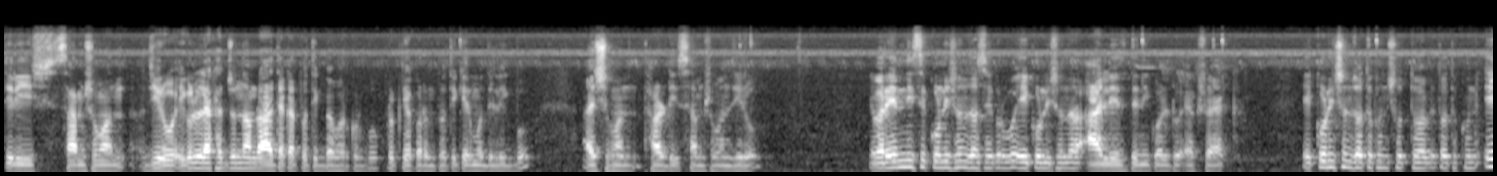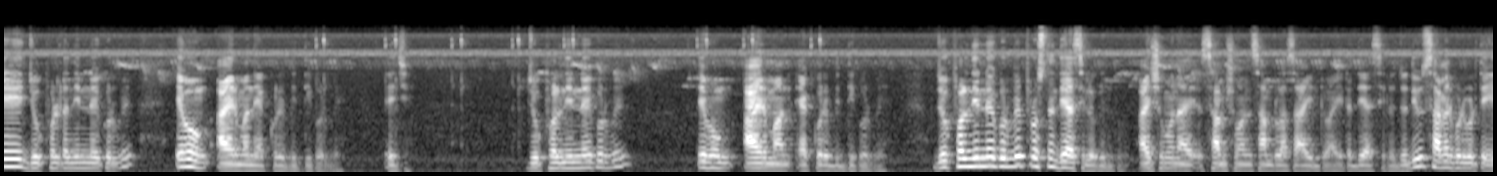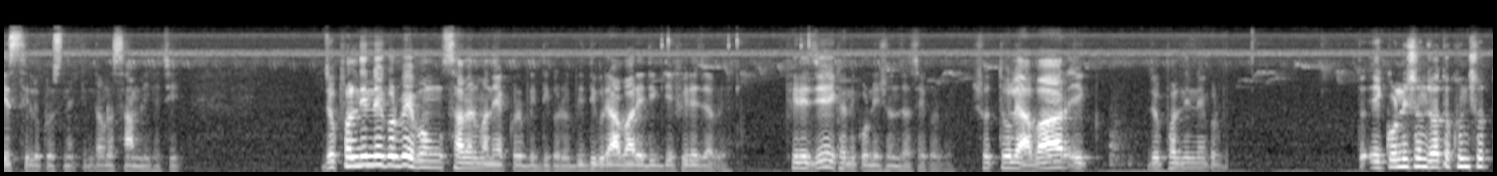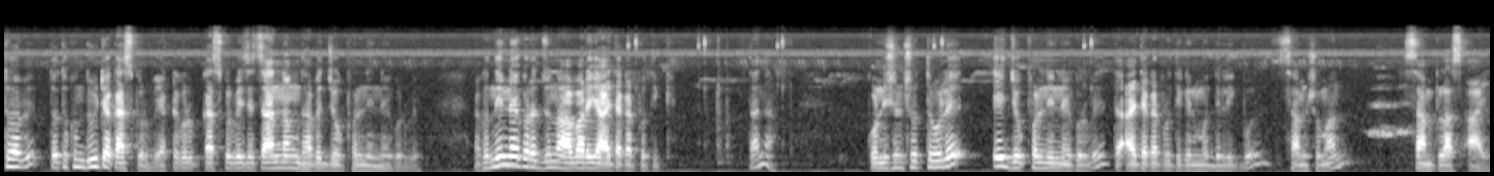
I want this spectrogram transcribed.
তিরিশ, সাম সমান জিরো, এগুলো লেখার জন্য আমরা আয়তাকার প্রতীক ব্যবহার করব। প্রক্রিয়াকরণ প্রতীকের মধ্যে লিখব আই সমান থার্টি, সাম সমান জিরো। এবার এর নিচে কন্ডিশন যাচাই করব। এই কন্ডিশন দ্বারা i less than equal to একশো এক। এই কন্ডিশন যতক্ষণ সত্য হবে, ততক্ষণ এই যোগফলটা নির্ণয় করবে এবং আয়ের মানে এক করে বৃদ্ধি করবে। এই যে, যোগফল নির্ণয় করবে এবং আয়ের মান এক করে বৃদ্ধি করবে। যোগফল নির্ণয় করবে, প্রশ্নে দেওয়া ছিল কিন্তু। আই সমান আই, সাম সমান sum plus i into i এটা দেওয়া ছিল। যদিও সামের পরিবর্তে এস ছিল প্রশ্নে, কিন্তু আমরা সাম লিখেছি। যোগফল নির্ণয় করবে এবং সামের মানে এক করে বৃদ্ধি করবে। বৃদ্ধি করে আবার এদিক দিয়ে ফিরে যাবে। ফিরে যেয়ে এখানে কন্ডিশন যাচাই করবে। সত্য হলে আবার এই যোগফল নির্ণয় করবে। তো এই কন্ডিশন যতক্ষণ সত্য হবে, ততক্ষণ দুইটা কাজ করবে। একটা করে কাজ করবে যে চার নং ধাপের যোগফল নির্ণয় করবে। এখন নির্ণয় করার জন্য আবার এই আয়তাকার প্রতীক। তাই না? কন্ডিশন সত্য হলে এই যোগফল নির্ণয় করবে। তা আয়তাকার প্রতীকের মধ্যে লিখব সাম সমান সাম প্লাস আই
